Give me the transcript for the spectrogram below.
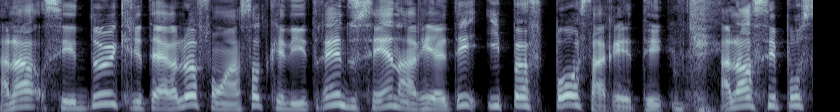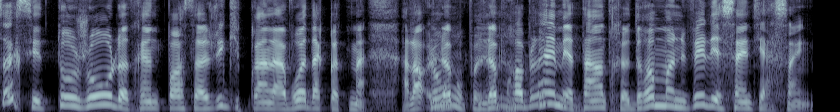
Alors, ces deux critères-là font en sorte que les trains du CN, en réalité, ils peuvent pas s'arrêter. Alors, c'est pour ça que c'est toujours le train de passagers qui prend la voie d'accotement. Alors, le, problème est entre Drummondville et Saint-Hyacinthe.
